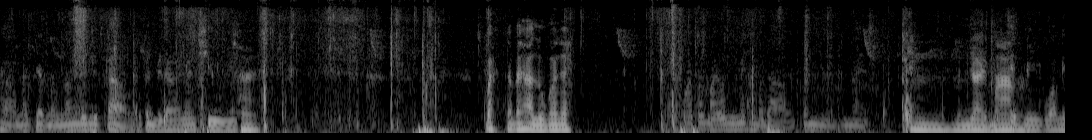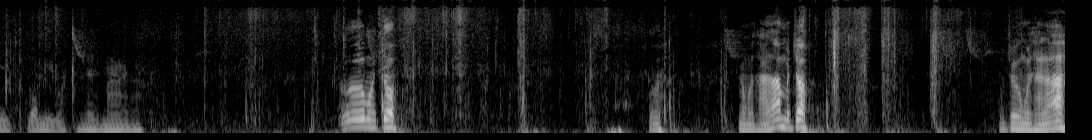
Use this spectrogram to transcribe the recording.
หามาเก็บมันนั่งเล่นหรือเปล่าก็เป็นไปได้นั่งชิลอย่างเงี้ยใช่ ไปจะไปหาลุงกันเลยเพราะว่า ต้นไม้ต้นนี้ไม่ธรรมดาเลยต้นนี้ข้างในอืมมันใหญ่มากเจ็ดมีว่ามีว่ามีวะใหญ่มากนะเออมาโจ้ใช่ปะเงามาถ่ายแล้วมาโจ้มาโจ้เงามาถ่ายแล้วอะ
